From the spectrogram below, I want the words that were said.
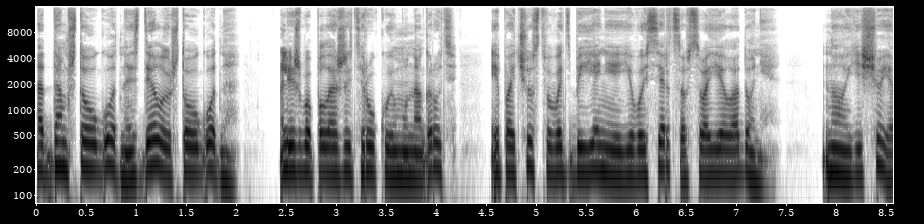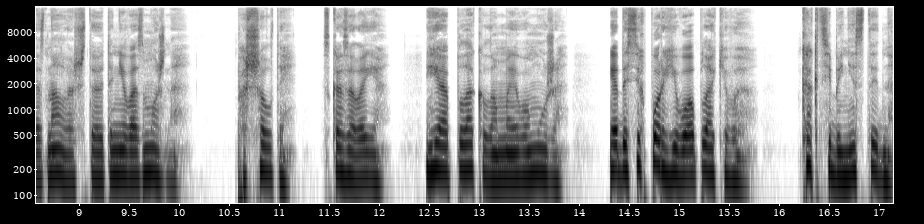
Отдам что угодно, сделаю что угодно, лишь бы положить руку ему на грудь и почувствовать биение его сердца в своей ладони. Но еще я знала, что это невозможно. Пошел ты», — сказала я. Я плакала моего мужа. Я до сих пор его оплакиваю. Как тебе не стыдно?»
